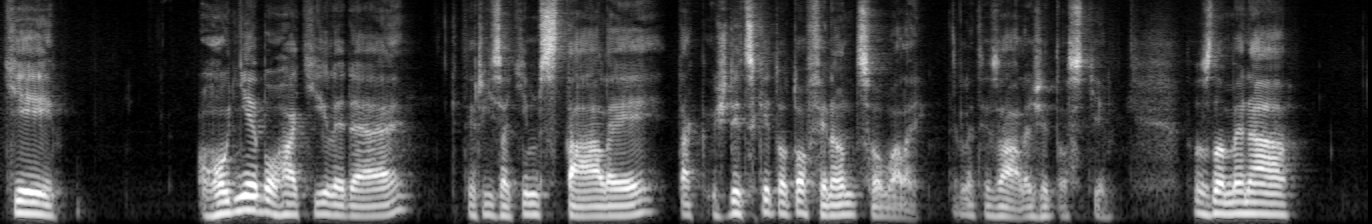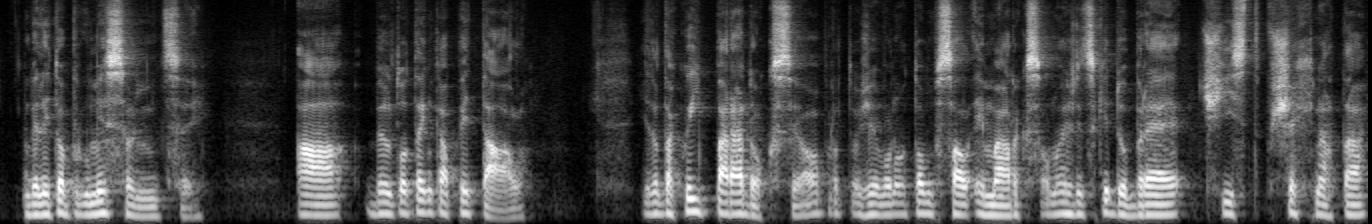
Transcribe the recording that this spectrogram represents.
ti hodně bohatí lidé, kteří zatím stáli, tak vždycky toto financovali tyhle ty záležitosti. To znamená, byli to průmyslníci a byl to ten kapitál. Je to takový paradox, jo? protože on o tom psal i Marx. Ono je vždycky dobré číst všechna ta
